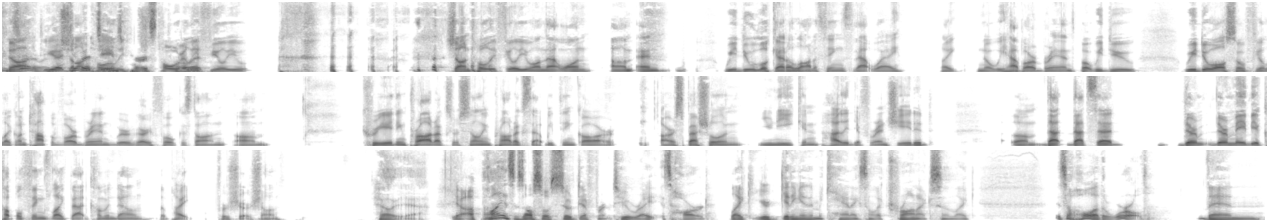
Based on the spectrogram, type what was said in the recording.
no, so anyway, you, Sean, you totally, James totally feel you. Sean, totally feel you on that one. Um, and we do look at a lot of things that way like you know we have our brand but we do we do also feel like on top of our brand we're very focused on um, creating products or selling products that we think are are special and unique and highly differentiated. Um, that that said there there may be a couple things like that coming down the pike for sure sean. Hell yeah. Yeah uh appliance is also so different too right? It's hard. Like you're getting into mechanics and electronics and like it's a whole other world than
